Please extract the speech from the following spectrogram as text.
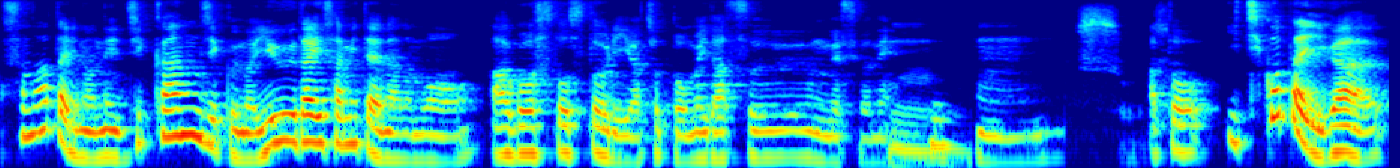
そのあたりのね、時間軸の雄大さみたいなのも、アゴーストストーリーはちょっと思い出すんですよね。うん。うん。あと、一個体が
